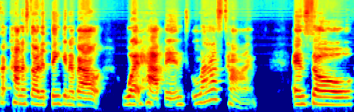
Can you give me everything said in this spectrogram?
I kind of started thinking about what happened last time. And so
